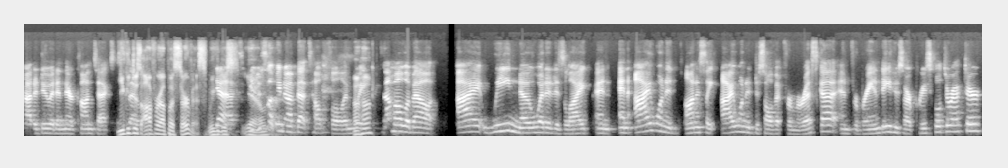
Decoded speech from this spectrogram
how to do it in their context. you could just offer up a service. We just, you you know, just let me know if that's helpful. And Uh-huh. I'm all about. I we know what it is like, and and I wanted honestly, I wanted to solve it for Mariska and for Brandy, who's our preschool director,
